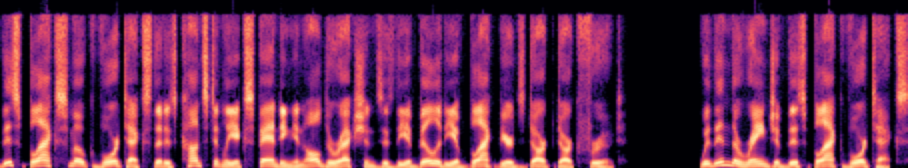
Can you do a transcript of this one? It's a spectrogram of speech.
This black smoke vortex that is constantly expanding in all directions is the ability of Blackbeard's dark dark fruit. Within the range of this black vortex,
